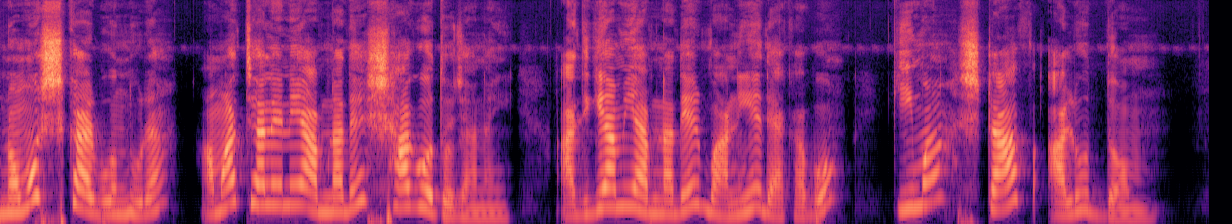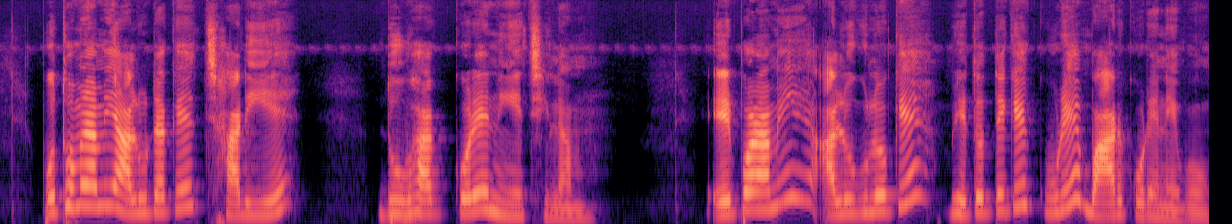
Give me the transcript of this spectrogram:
নমস্কার বন্ধুরা, আমার চ্যানেলে আপনাদের স্বাগত জানাই। আজকে আমি আপনাদের বানিয়ে দেখাবো কিমা স্টাফ আলুর দম। প্রথমে আমি আলুটাকে ছাড়িয়ে দুভাগ করে নিয়েছিলাম। এরপর আমি আলুগুলোকে ভেতর থেকে কুড়ে বার করে নেব।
